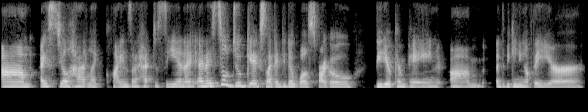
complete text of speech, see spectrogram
Um, I still had like clients that I had to see, and I and I still do gigs. Like I did a Wells Fargo video campaign um, at the beginning of the year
